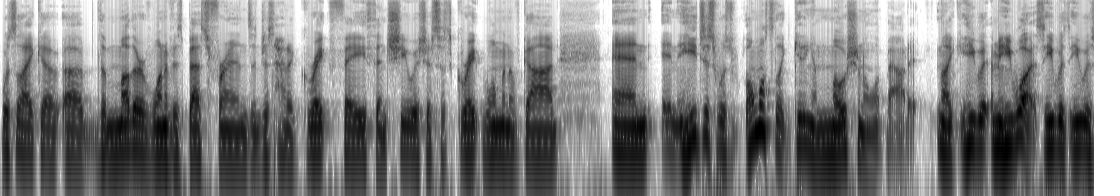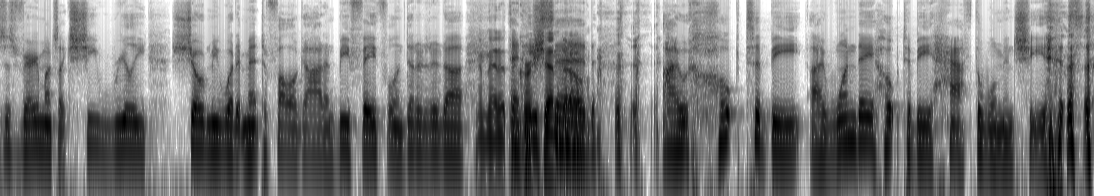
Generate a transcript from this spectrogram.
was like a, a, the mother of one of his best friends and just had a great faith and she was just this great woman of god and and he just was almost like getting emotional about it like he was. I mean, he was. He was. He was just very much like she really showed me what it meant to follow God and be faithful and da da da da. And then at the he crescendo. said, "I hope to be. I one day hope to be half the woman she is."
